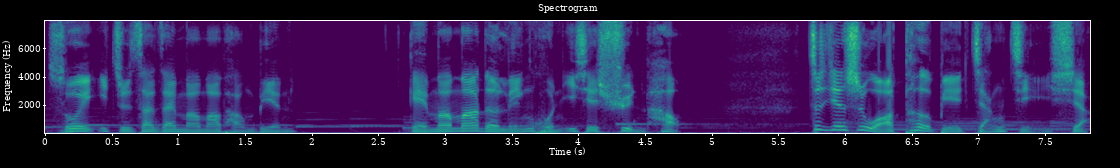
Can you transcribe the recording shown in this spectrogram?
所以一直站在妈妈旁边，给妈妈的灵魂一些讯号。这件事我要特别讲解一下，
